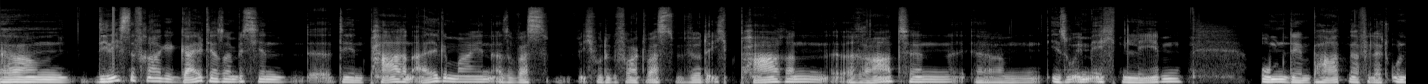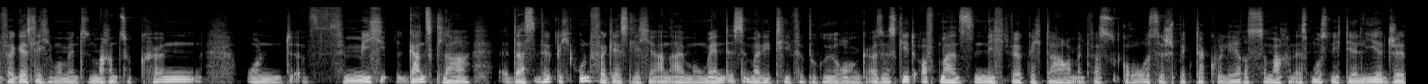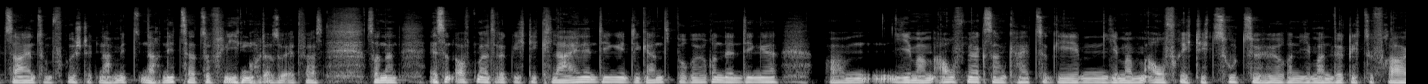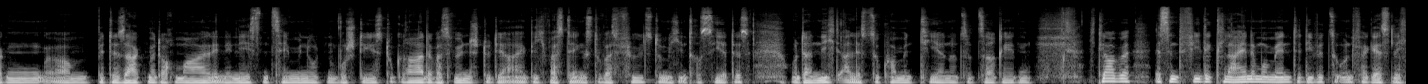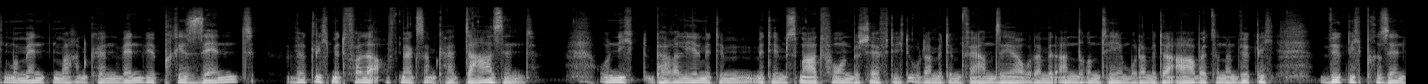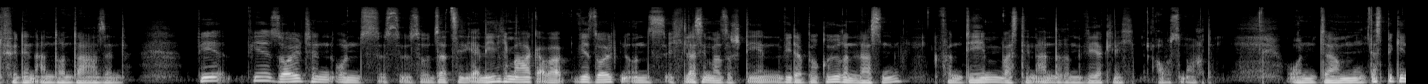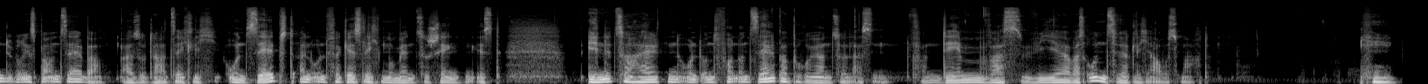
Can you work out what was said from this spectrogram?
Ähm, die nächste Frage galt ja so ein bisschen äh, den Paaren allgemein. Also was, ich wurde gefragt, was würde ich Paaren raten, ähm, so im echten Leben? Um dem Partner vielleicht unvergessliche Momente machen zu können. Und für mich ganz klar, das wirklich Unvergessliche an einem Moment ist immer die tiefe Berührung. Also es geht oftmals nicht wirklich darum, etwas Großes, Spektakuläres zu machen. Es muss nicht der Learjet sein, zum Frühstück nach, nach Nizza zu fliegen oder so etwas, sondern es sind oftmals wirklich die kleinen Dinge, die ganz berührenden Dinge, ähm, jemandem Aufmerksamkeit zu geben, jemandem aufrichtig zuzuhören, jemanden wirklich zu fragen, ähm, bitte sag mir doch mal in den nächsten zehn Minuten, wo stehst du gerade, was wünschst du dir eigentlich, was denkst du, was fühlst du, mich interessiert es. Und dann nicht alles zu kommentieren und zu zerreden. Ich glaube, es sind viele kleine Momente, die wir zu unvergesslichen Momenten machen können, wenn wir präsent wirklich mit voller Aufmerksamkeit da sind und nicht parallel mit dem, mit dem Smartphone beschäftigt oder mit dem Fernseher oder mit anderen Themen oder mit der Arbeit, sondern wirklich, wirklich präsent für den anderen da sind. Wir, wir sollten uns, das ist so ein Satz, den ich eigentlich nicht mag, aber wir sollten uns, ich lasse ihn mal so stehen, wieder berühren lassen von dem, was den anderen wirklich ausmacht. Und ähm, das beginnt übrigens bei uns selber. Also tatsächlich uns selbst einen unvergesslichen Moment zu schenken, ist innezuhalten und uns von uns selber berühren zu lassen, von dem, was wir, was uns wirklich ausmacht.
